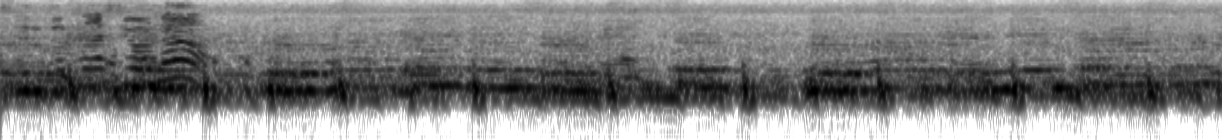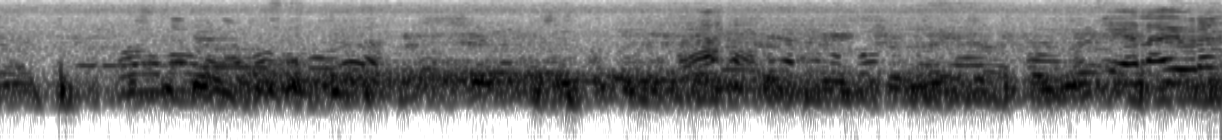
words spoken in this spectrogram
kelas internasional. Yalah, orang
